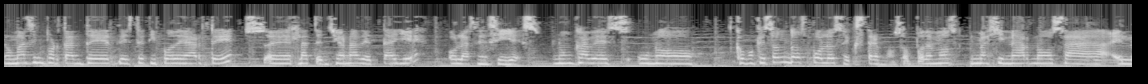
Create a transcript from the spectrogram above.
lo más importante de este tipo de arte es, es la atención a detalle o la sencillez. Nunca ves uno como que son dos polos extremos o podemos imaginarnos a el,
